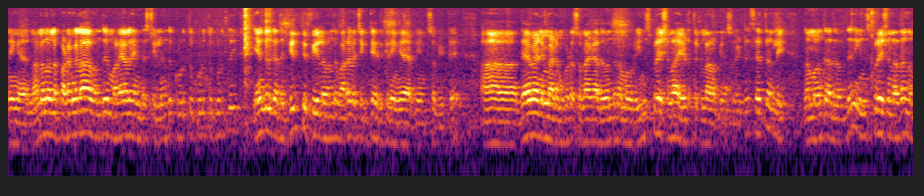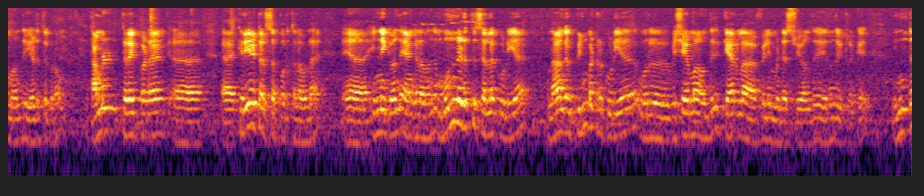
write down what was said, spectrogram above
நீங்கள் நல்ல நல்ல படங்களாக வந்து மலையாள இண்டஸ்ட்ரியிலேருந்து கொடுத்து கொடுத்து கொடுத்து எங்களுக்கு அந்த கில்ட்டு ஃபீலை வந்து வர வச்சுக்கிட்டே இருக்கிறீங்க அப்படின்னு சொல்லிட்டு தேவயானி மேடம் கூட சொன்னாங்க அதை வந்து நம்ம ஒரு இன்ஸ்பிரேஷனாக எடுத்துக்கலாம் அப்படின்னு சொல்லிட்டு. செத்தன்லி நம்ம வந்து அதை வந்து இன்ஸ்பிரேஷனாக தான் நம்ம வந்து எடுத்துக்கிறோம். தமிழ் திரைப்பட கிரியேட்டர்ஸை பொறுத்தளவில் இன்றைக்கி வந்து எங்களை வந்து முன்னெடுத்து செல்லக்கூடிய நாங்கள் பின்பற்றக்கூடிய ஒரு விஷயமா வந்து கேரளா ஃபிலிம் இண்டஸ்ட்ரி வந்து இருந்துகிட்டு இருக்கு இந்த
